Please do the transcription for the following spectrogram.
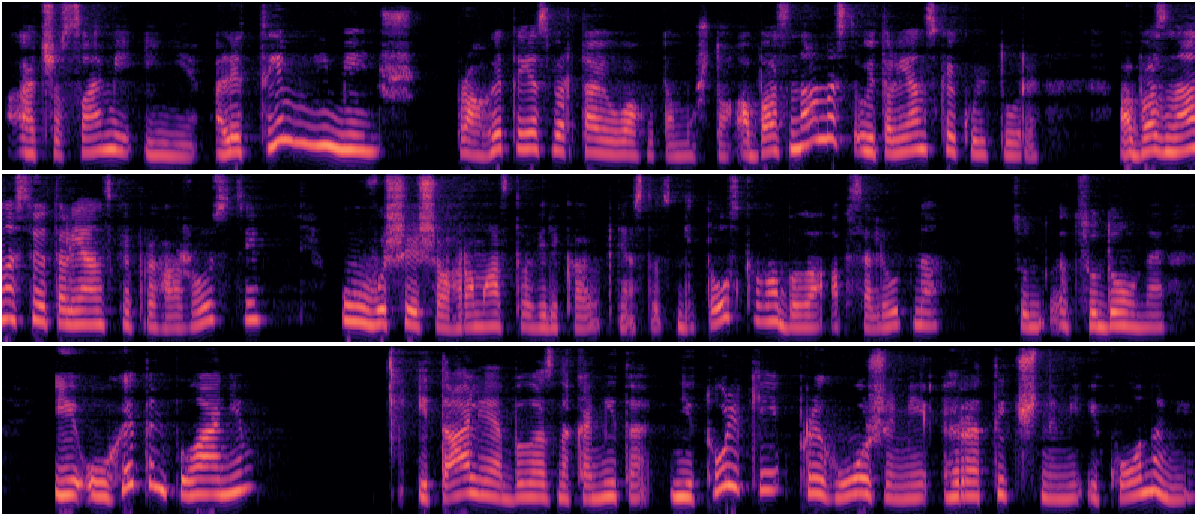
а часамі і не. Але тым не менш, пра гэта я звяртаю увагу таму, што абазнанасць у італьянскай культуры, абазнанасць у італьянскай прыгажосці, у вышэйшага грамадства великкага княства літоўскага была абсалютна цудоўная. І ў гэтым плане Італія была знакаміта не толькі прыгожымі эратычнымі іконамі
